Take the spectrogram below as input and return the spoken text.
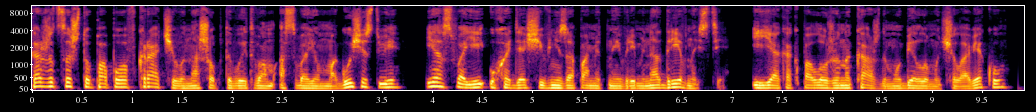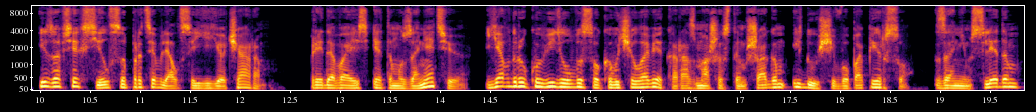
Кажется, что Папуа вкрадчиво нашептывает вам о своем могуществе и о своей уходящей в незапамятные времена древности, и я, как положено каждому белому человеку, изо всех сил сопротивлялся ее чарам. Предаваясь этому занятию, я вдруг увидел высокого человека, размашистым шагом идущего по пирсу. За ним следом,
